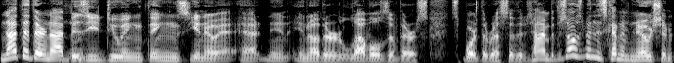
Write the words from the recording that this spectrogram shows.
not that they're not busy doing things, you know, at, in, in other levels of their sport the rest of the time, but there's always been this kind of notion,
